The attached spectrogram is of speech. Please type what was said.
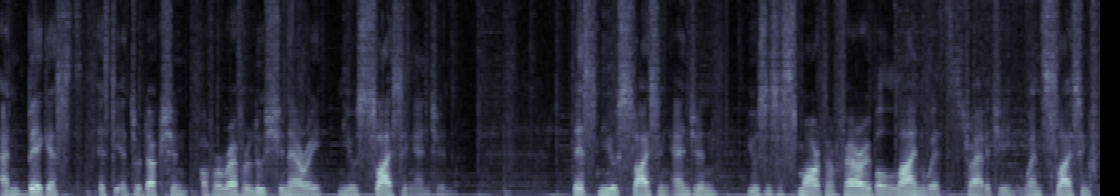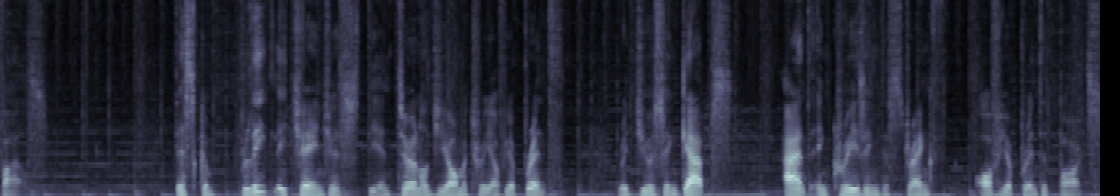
and biggest is the introduction of a revolutionary new slicing engine. This new slicing engine uses a smarter variable line width strategy when slicing files. This completely changes the internal geometry of your print, reducing gaps and increasing the strength of your printed parts.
